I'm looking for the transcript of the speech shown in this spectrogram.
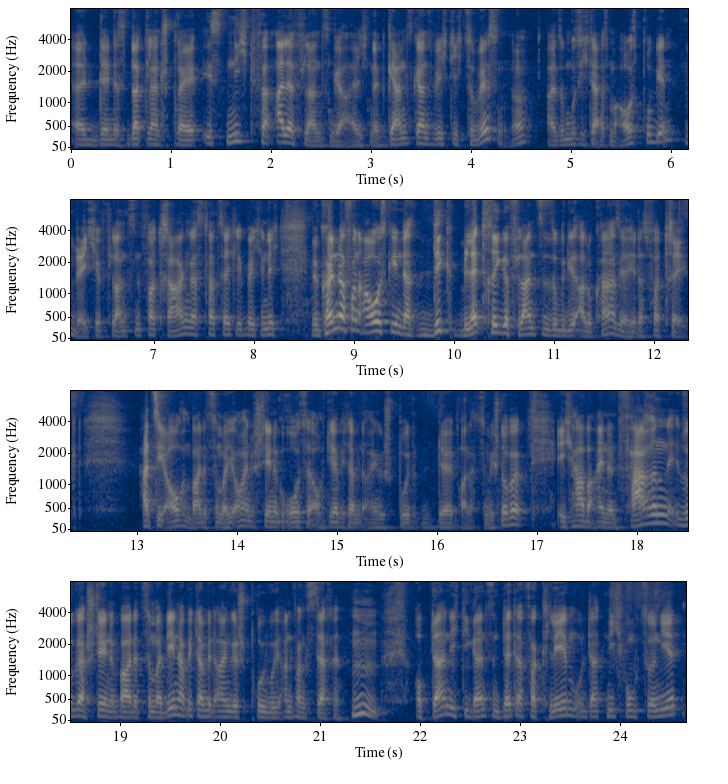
äh, denn das Blattglanzspray ist nicht für alle Pflanzen geeignet. Ganz, ganz wichtig zu wissen. Ne? Also muss ich da erstmal ausprobieren, welche Pflanzen vertragen das tatsächlich, welche nicht. Wir können davon ausgehen, dass dickblättrige Pflanzen, so wie die Alocasia hier, das verträgt. Hat sie auch, im Badezimmer ich auch eine stehende große, auch die habe ich damit eingesprüht, der war das ziemlich schnuppe. Ich habe einen Farren sogar stehen im Badezimmer, den habe ich damit eingesprüht, wo ich anfangs dachte, hm, ob da nicht die ganzen Blätter verkleben und das nicht funktioniert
